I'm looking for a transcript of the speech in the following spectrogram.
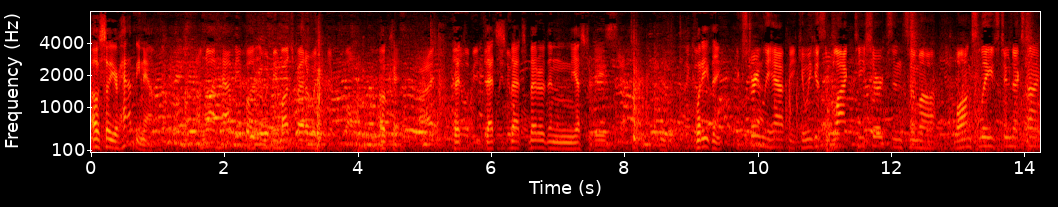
Oh, so you're happy now? I'm not happy, but it would be much better with a different ball. Okay. All right. And would be that's definitely that's better than yesterday's. What do you think? extremely happy. Can we get some black T-shirts and some uh, long sleeves too next time?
